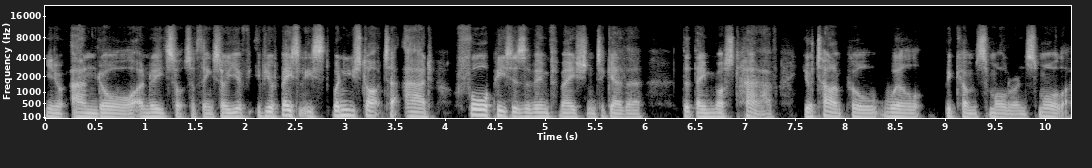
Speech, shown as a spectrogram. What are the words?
you know, and or and these sorts of things. So if, if you're basically when you start to add four pieces of information together that they must have, your talent pool will become smaller and smaller.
